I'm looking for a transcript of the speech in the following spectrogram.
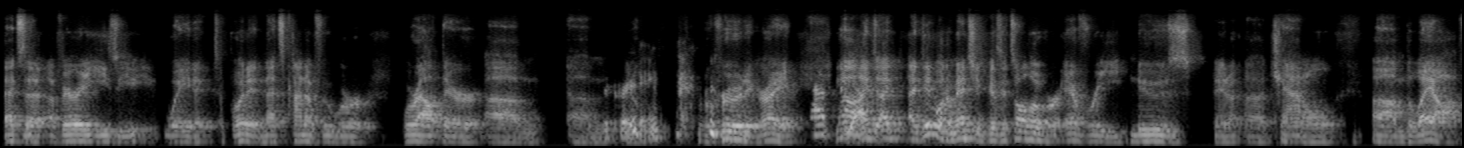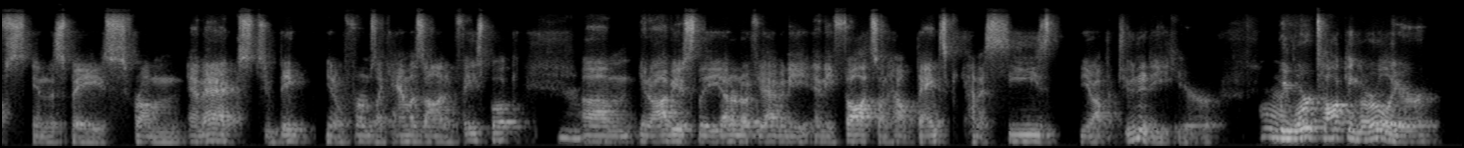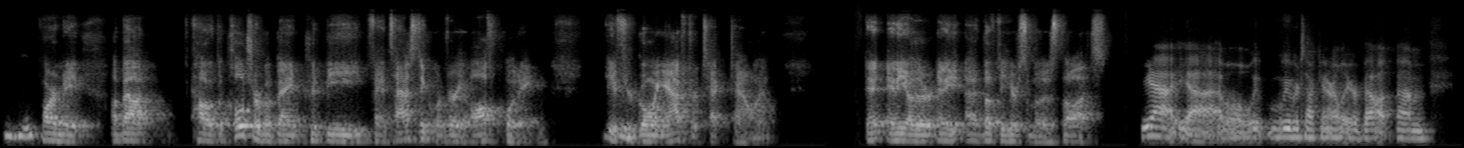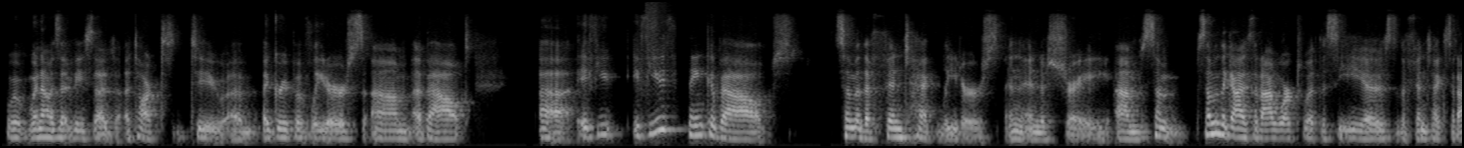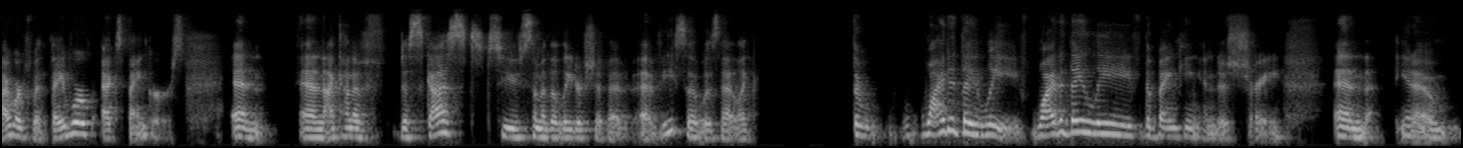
That's a, a very easy way to, to put it. And that's kind of who we're we're out there um, um, recruiting. recruiting, right? Yep, now, I, I, I, did want to mention because it's all over every news uh, channel. Um, the layoffs in the space from MX to big, you know, firms like Amazon and Facebook. Um, you know, obviously, I don't know if you have any any thoughts on how banks kind of seize the opportunity here. We were talking earlier, mm-hmm. pardon me, about how the culture of a bank could be fantastic or very off-putting if you're going after tech talent. Any other? Any? I'd love to hear some of those thoughts. Yeah, yeah. Well, we, we were talking earlier about um, when I was at Visa, I talked to a, a group of leaders um, about uh, if you if you think about some of the fintech leaders in the industry, um, some some of the guys that I worked with, the CEOs, the fintechs that I worked with, they were ex bankers, and and I kind of discussed to some of the leadership at, at Visa was that like the why did they leave? Why did they leave the banking industry? And you know,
